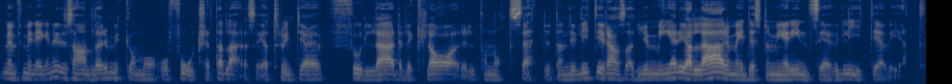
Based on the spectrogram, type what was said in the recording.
men för min egen del så handlar det mycket om att, att, fortsätta lära sig. Jag tror inte jag är fullärd eller klar eller på något sätt. Utan det är lite grann så att ju mer jag lär mig desto mer inser jag hur lite jag vet.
